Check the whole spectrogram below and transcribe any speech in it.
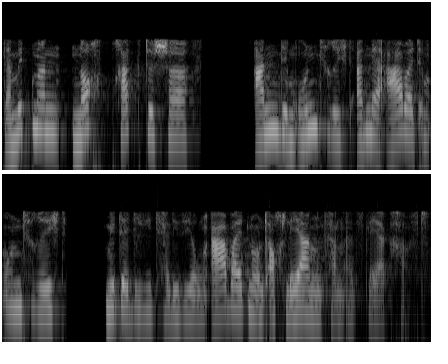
damit man noch praktischer an dem Unterricht, an der Arbeit im Unterricht mit der Digitalisierung arbeiten und auch lernen kann als Lehrkraft.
